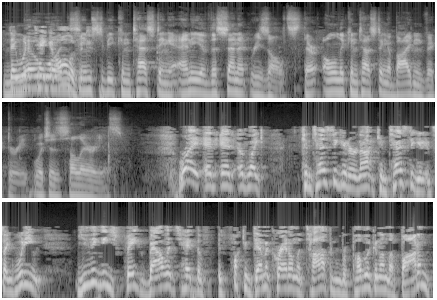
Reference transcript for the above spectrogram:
They would've no taken one all of it. seems to be contesting any of the Senate results. They're only contesting a Biden victory, which is hilarious. Right, and, and uh, like contesting it or not contesting it, it's like, what do you? You think these fake ballots had the fucking Democrat on the top and Republican on the bottom?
